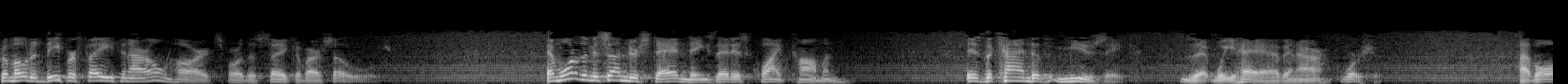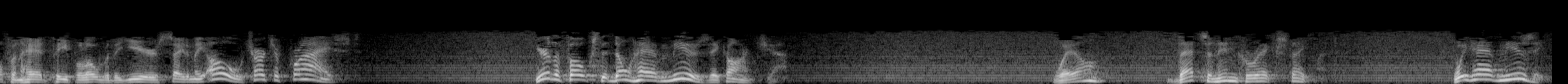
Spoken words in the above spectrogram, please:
promote a deeper faith in our own hearts for the sake of our souls. And one of the misunderstandings that is quite common is the kind of music that we have in our worship. I've often had people over the years say to me, Oh, Church of Christ, you're the folks that don't have music, aren't you? Well, that's an incorrect statement. We have music.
